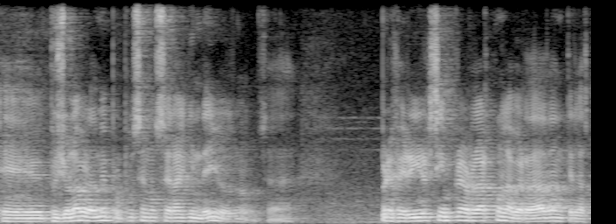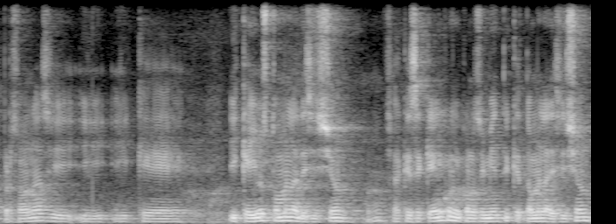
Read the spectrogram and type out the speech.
eh, pues yo la verdad me propuse no ser alguien de ellos, ¿no? O sea, preferir siempre hablar con la verdad ante las personas y, y, que, y que ellos tomen la decisión, o sea, que se queden con el conocimiento y que tomen la decisión.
